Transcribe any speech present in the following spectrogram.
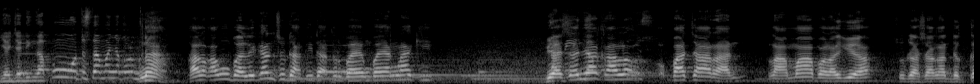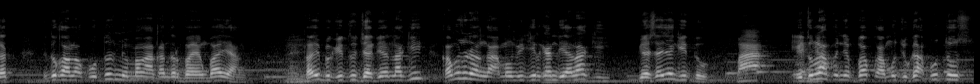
Ya jadi nggak putus namanya kalau begitu. Nah, kalau kamu balikan sudah tidak terbayang-bayang lagi. Biasanya kalau pacaran lama apalagi ya sudah sangat dekat itu kalau putus memang akan terbayang-bayang. Tapi begitu jadian lagi, kamu sudah nggak memikirkan dia lagi. Biasanya gitu. Pak, ya Itulah penyebab kamu juga putus.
